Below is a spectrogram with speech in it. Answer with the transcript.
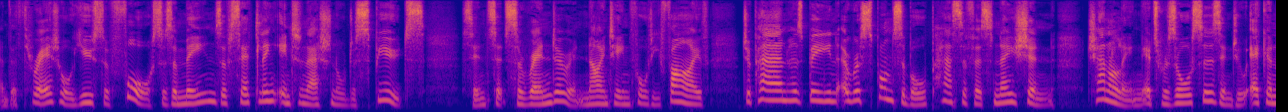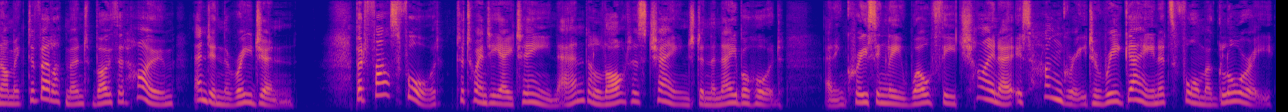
and the threat or use of force as a means of settling international disputes. Since its surrender in 1945, Japan has been a responsible pacifist nation, channeling its resources into economic development both at home and in the region. But fast forward to 2018, and a lot has changed in the neighbourhood. An increasingly wealthy China is hungry to regain its former glory.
